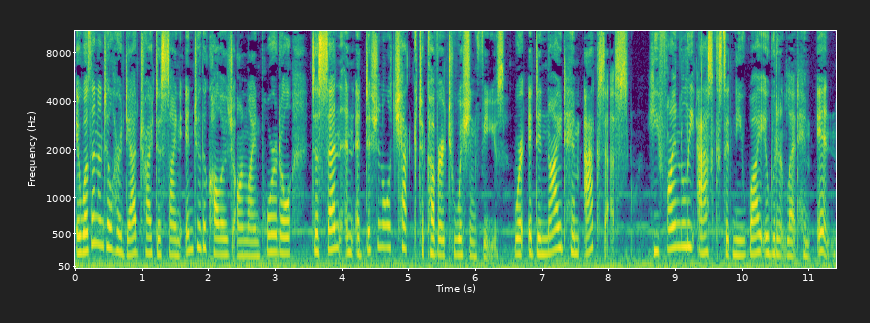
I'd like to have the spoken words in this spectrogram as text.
It wasn't until her dad tried to sign into the college online portal to send an additional check to cover tuition fees, where it denied him access he finally asked Sydney why it wouldn't let him in.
